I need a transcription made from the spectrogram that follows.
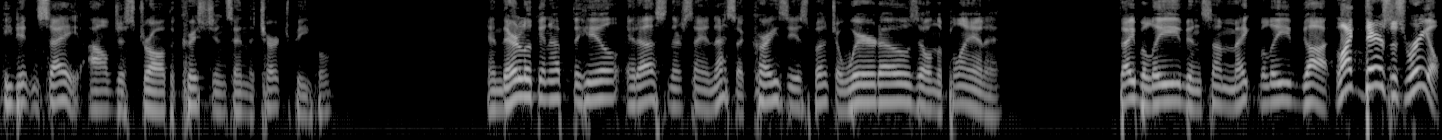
He didn't say, I'll just draw the Christians and the church people. And they're looking up the hill at us and they're saying, that's the craziest bunch of weirdos on the planet. They believe in some make believe God, like theirs is real.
